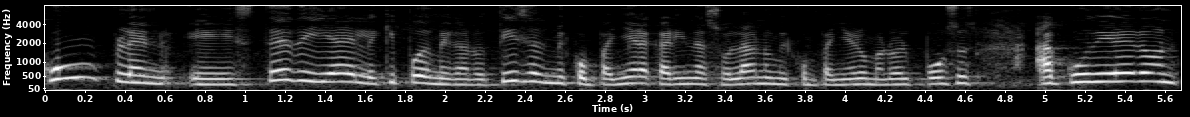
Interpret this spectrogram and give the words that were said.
cumplen. Este día el equipo de Mega Noticias, mi compañera Karina Solano, mi compañero Manuel Pozos, acudieron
